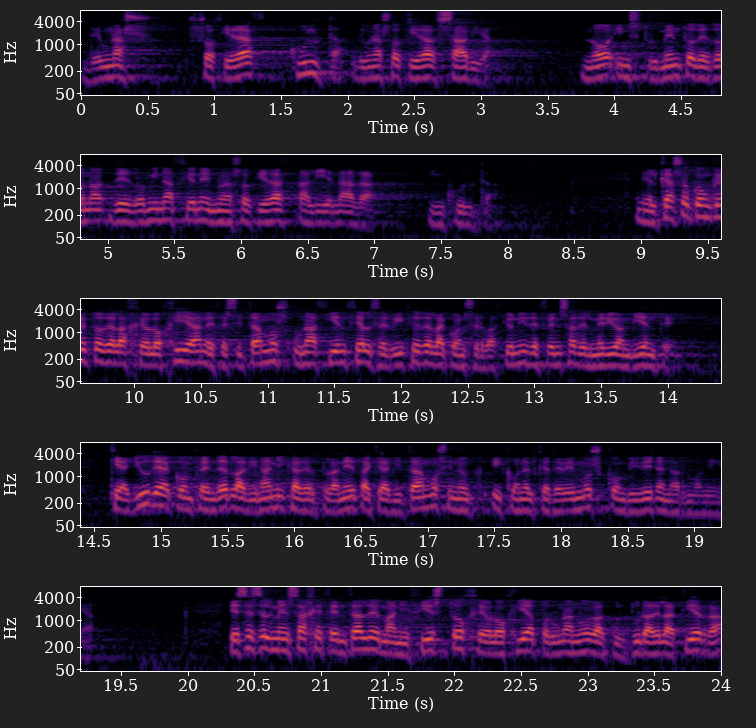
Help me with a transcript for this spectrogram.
de una sociedad culta, de una sociedad sabia, no instrumento de, dominación en una sociedad alienada, inculta. En el caso concreto de la geología, necesitamos una ciencia al servicio de la conservación y defensa del medio ambiente, que ayude a comprender la dinámica del planeta que habitamos y con el que debemos convivir en armonía. Ese es el mensaje central del manifiesto Geología por una nueva cultura de la Tierra,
